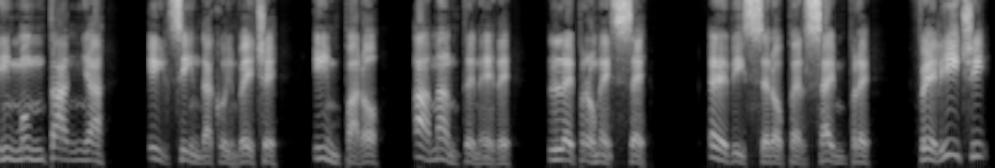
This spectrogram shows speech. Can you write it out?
in montagna. Il sindaco invece imparò a mantenere le promesse e vissero per sempre felici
